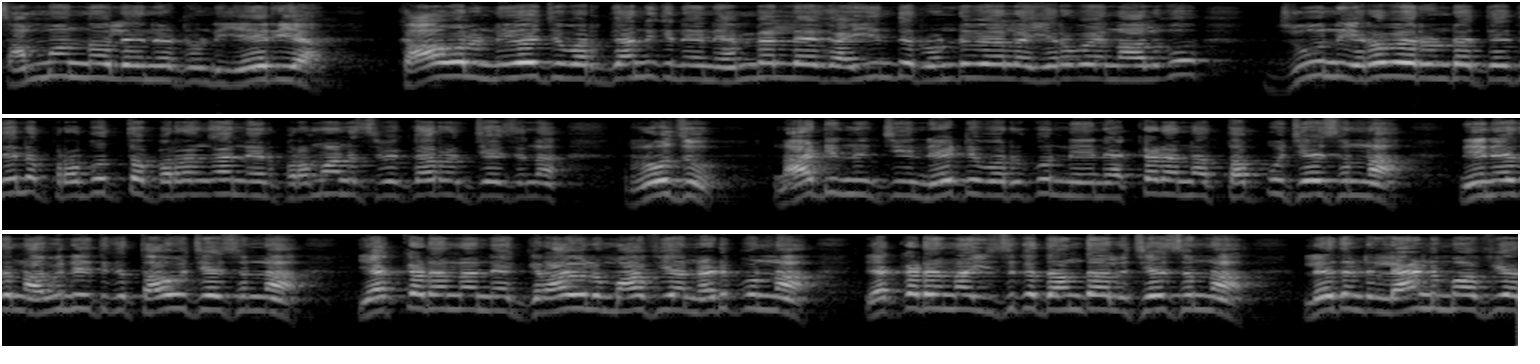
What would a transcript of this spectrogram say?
సంబంధం లేనటువంటి ఏరియా కావలి నియోజకవర్గానికి నేను ఎమ్మెల్యేగా అయ్యింది రెండు వేల ఇరవై నాలుగు జూన్ ఇరవై రెండో తేదీన ప్రభుత్వ పరంగా నేను ప్రమాణ స్వీకారం చేసిన రోజు నాటి నుంచి నేటి వరకు నేను ఎక్కడన్నా తప్పు చేసున్నా నేను ఏదైనా అవినీతికి తావు చేసున్నా ఎక్కడన్నా నేను గ్రావిల్ మాఫియా నడుపున్నా ఎక్కడన్నా ఇసుక దందాలు చేసున్నా లేదంటే ల్యాండ్ మాఫియా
